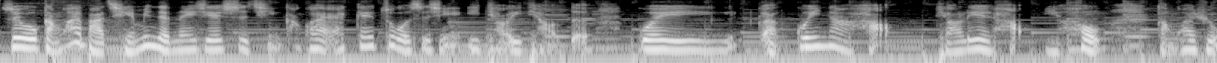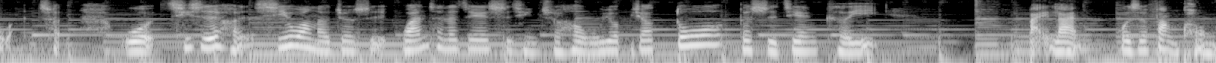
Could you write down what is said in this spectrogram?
所以我赶快把前面的那些事情，赶快该做的事情一条一条的归呃归纳好、条列好以后，赶快去完成。我其实很希望的就是完成了这些事情之后，我有比较多的时间可以。摆烂或是放空，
